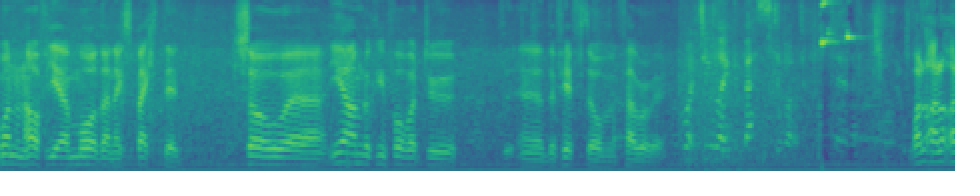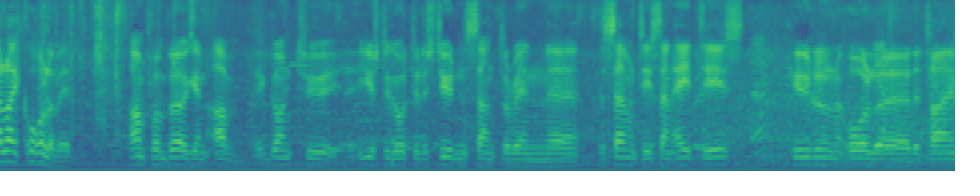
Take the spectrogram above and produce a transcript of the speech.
one and a half year more than expected. So uh, yeah, I'm looking forward to uh, the 5th of February. What do you like best about Kvarteret? Well, I, I like all of it. I'm from Bergen. I've gone to, used to go to the student center in uh, the 70s and 80s, Hulen all uh, the time,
